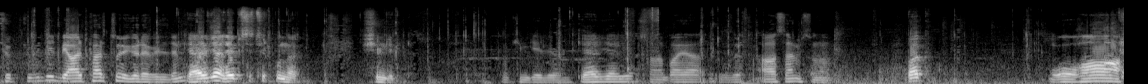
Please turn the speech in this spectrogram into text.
Türk gibi değil. Bir Alperto'yu görebildim. Gel gel hepsi Türk bunlar. Şimdilik. Bakayım geliyorum. Gel gel gel. Sana bayağı zırh. Aa sen misin o? Bak. Oha!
